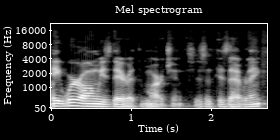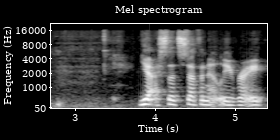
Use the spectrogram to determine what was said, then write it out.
they were always there at the margins. Is, is that right? Yes, that's definitely right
